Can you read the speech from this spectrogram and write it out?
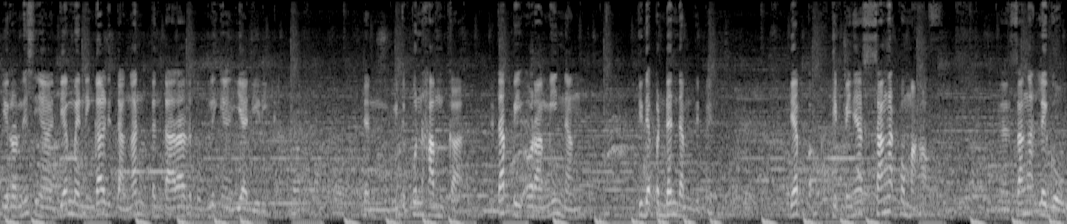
ironisnya dia meninggal di tangan tentara republik yang ia dirikan dan itu pun Hamka. Tetapi orang Minang tidak pendendam tipe dia pe- tipenya sangat pemaaf dan sangat legowo.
